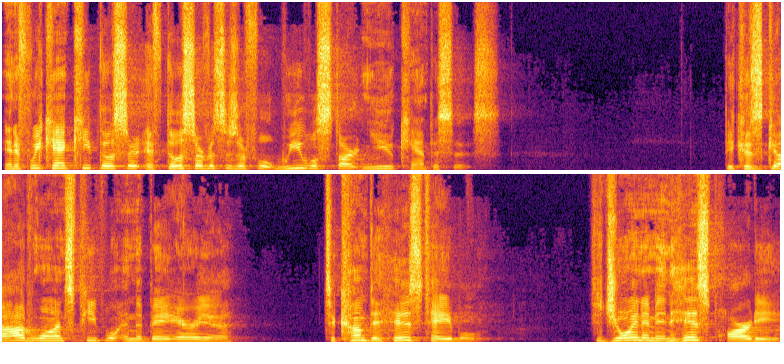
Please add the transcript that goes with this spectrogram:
And if we can't keep those, if those services are full, we will start new campuses. Because God wants people in the Bay Area to come to His table, to join Him in His party.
